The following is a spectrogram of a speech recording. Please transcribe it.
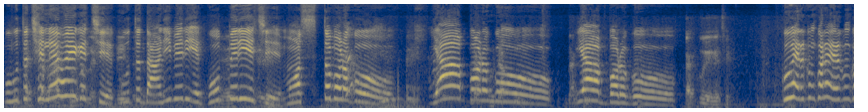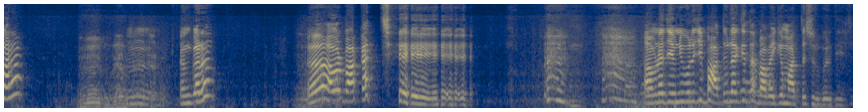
কুহু তো ছেলে হয়ে গেছে কুহু তো দাড়ি বেরিয়ে গোপ বেরিয়েছে। মস্ত বড় গোপ। ইয়া বড় গোপ ইয়া বড় গোপ। হয়ে গেছে। কুহু এরকম করো এরকম করো। এরকম করো আবার বাঁকাচ্ছে। আমরা যেমনি বলেছি ভাদু লাগে তার বাবাইকে মারতে শুরু করে দিয়েছে।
